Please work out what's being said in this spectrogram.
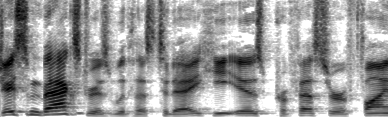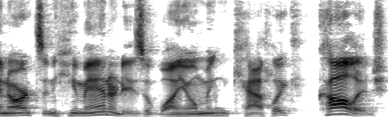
Jason Baxter is with us today. He is professor of fine arts and humanities at Wyoming Catholic College.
